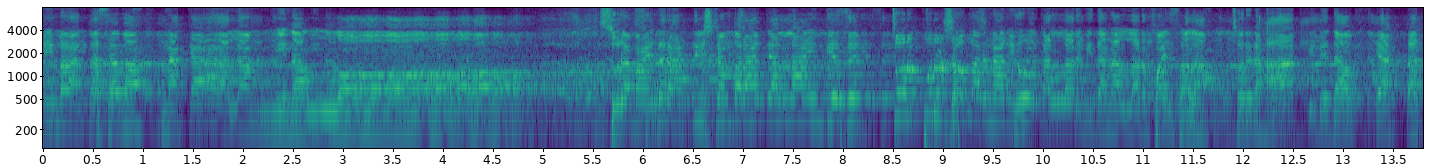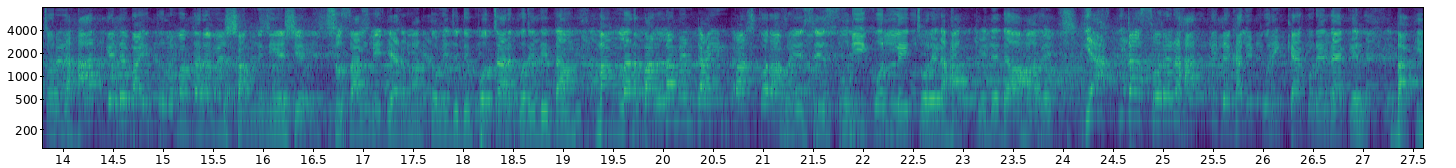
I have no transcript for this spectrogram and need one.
বিমা কাসাবা নাকালাম মিনাল্লাহ। সূরা মাইদার 38 নম্বর আয়াতে আল্লাহ আইন দিয়েছেন চোর পুরুষ হোক আর নারী হোক, আল্লাহর বিধান, আল্লাহর ফয়সালা। চোরের হাত কেটে দাও, একটা চোরের হাত কেটে বাইতুল মুকাররমের সামনে নিয়ে এসে সোশ্যাল মিডিয়ার মাধ্যমে যদি প্রচার করে দিতাম, বাংলার পার্লামেন্ট আইন পাস করা হয়েছে, চুরি করলে চোরের হাত কেটে দেওয়া হবে। একটা চোরের হাত কেটে খালি পরীক্ষা করে দেখেন, বাকি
